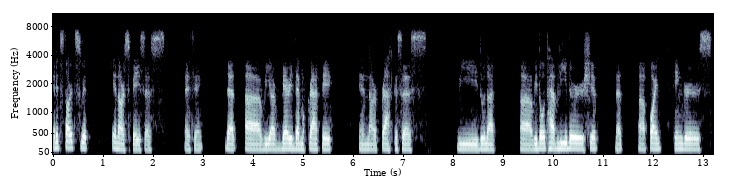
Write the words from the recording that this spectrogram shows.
And it starts with in our spaces, I think, that uh, we are very democratic in our practices. We do not uh, we don't have leadership that uh, point fingers.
